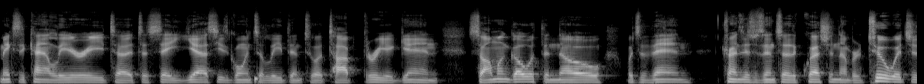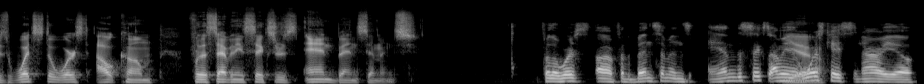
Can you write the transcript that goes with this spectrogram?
makes it kind of leery to, to say, yes, he's going to lead them to a top three again. So I'm going to go with the no, which then transitions into the question number two, which is what's the worst outcome for the 76ers and Ben Simmons? For the worst, uh, for the Ben Simmons and the six, I mean, yeah. worst case scenario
